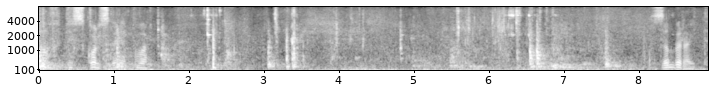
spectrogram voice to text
Ох, ти скользкая тварь. Забирайте.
